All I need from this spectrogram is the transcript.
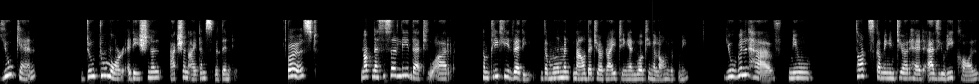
you can do two more additional action items within it. First, not necessarily that you are completely ready the moment now that you're writing and working along with me. You will have new thoughts coming into your head as you recall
